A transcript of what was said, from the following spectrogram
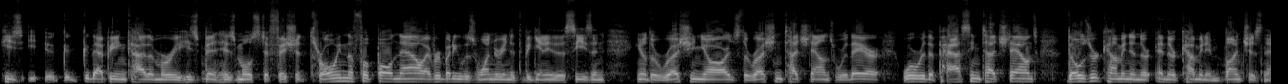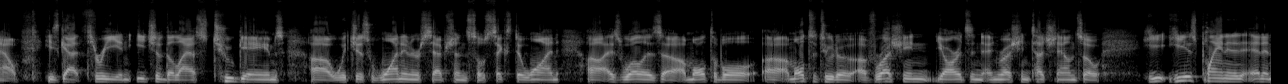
He's that being Kyler Murray. He's been his most efficient throwing the football. Now everybody was wondering at the beginning of the season, you know, the rushing yards, the rushing touchdowns were there. Where were the passing touchdowns? Those are coming and they're and they're coming in bunches now. He's got three in each of the last two games uh, with just one interception, so six to one, uh, as well as a multiple uh, a multitude of, of rushing yards and, and rushing touchdowns. So he he is playing at an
